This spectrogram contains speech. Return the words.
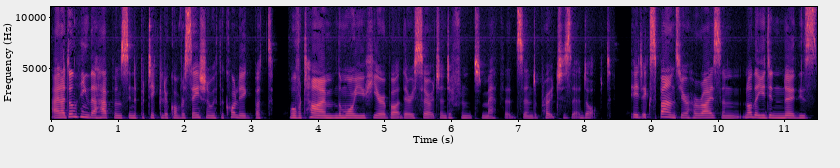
And I don't think that happens in a particular conversation with a colleague but over time the more you hear about their research and different methods and approaches they adopt it expands your horizon. Not that you didn't know this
